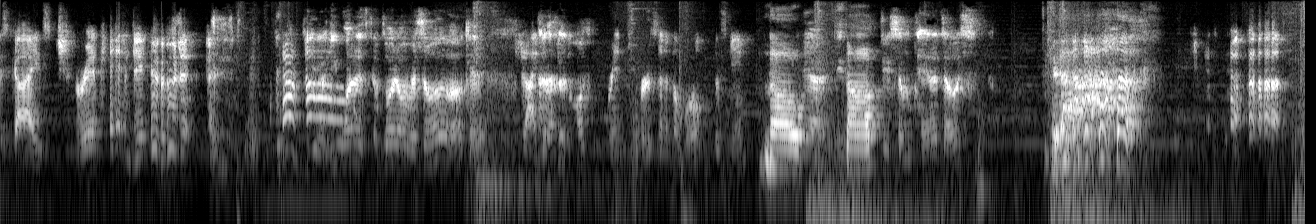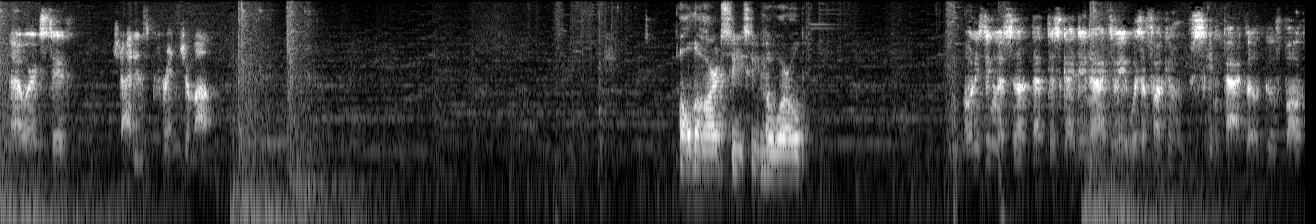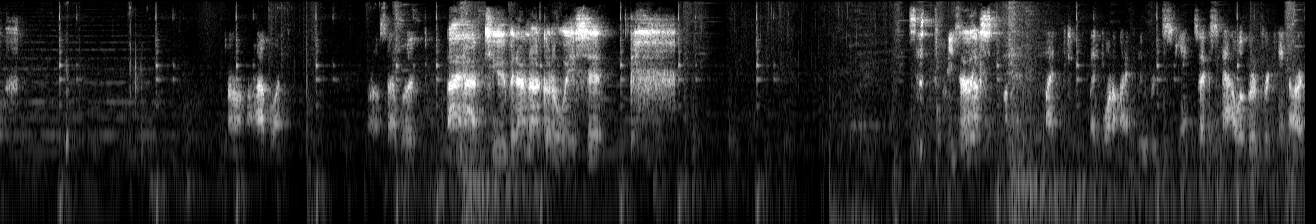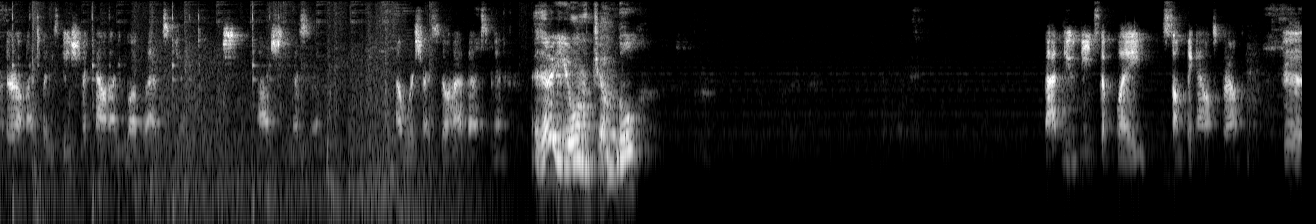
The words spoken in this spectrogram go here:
this guy's tripping, dude. You, you wanted support over solo? Oh, okay. Should I just be the most cringe person in the world in this game? No. Yeah. Do, Stop. Do some Thanatos. That works, dude. Should I just cringe him up? All the hard CC in the world. Only thing that's not that this guy didn't activate was a fucking skin pack, little goofball. I don't have one. Or else I would. I have two, but I'm not gonna waste it. I have my like one of my favorite skins, Excalibur for King Arthur on my PlayStation account. I love that skin. I actually miss it. I wish I still had that skin. Is that a Yorm jungle? That dude needs to play something else, bro. Yeah.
